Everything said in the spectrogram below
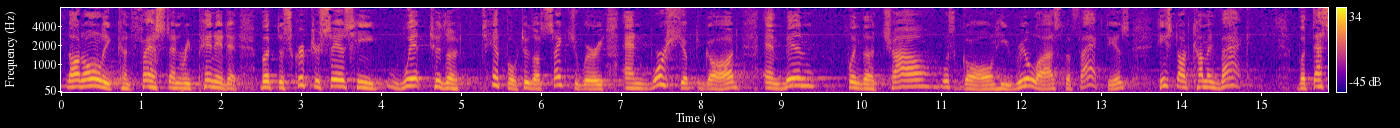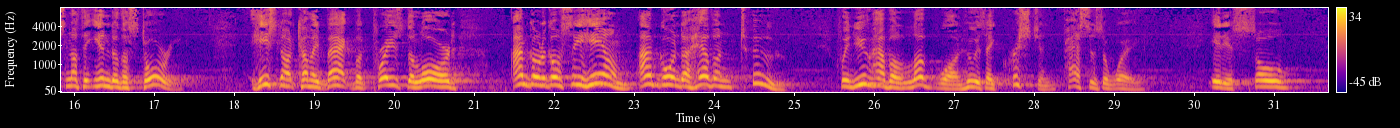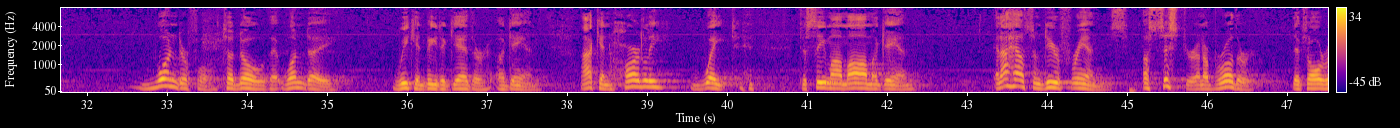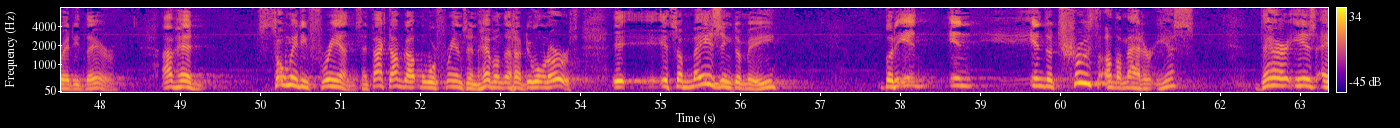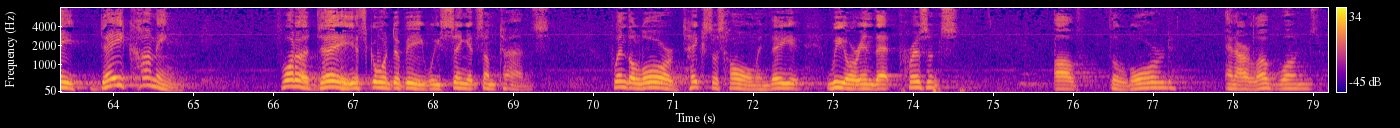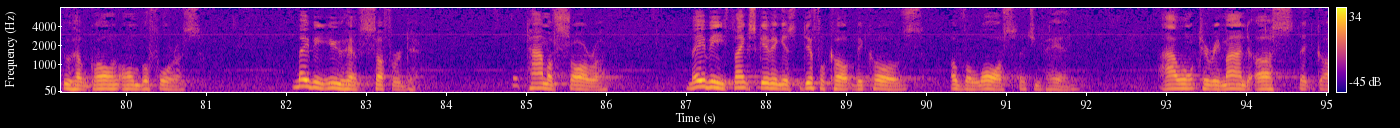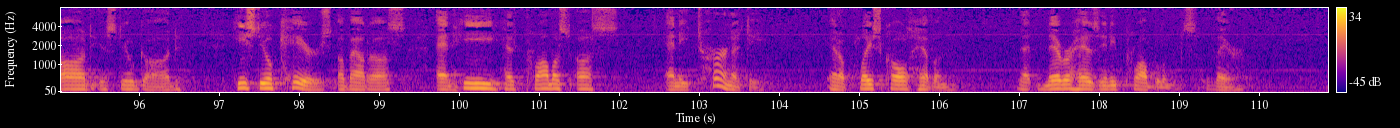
not only confessed and repented, but the scripture says he went to the temple, to the sanctuary, and worshiped God. And then when the child was gone, he realized the fact is he's not coming back. But that's not the end of the story. He's not coming back, but praise the Lord, I'm going to go see him. I'm going to heaven too. When you have a loved one who is a Christian passes away, it is so wonderful to know that one day we can be together again. I can hardly wait to see my mom again. And I have some dear friends, a sister and a brother that's already there. I've had so many friends. In fact, I've got more friends in heaven than I do on earth. It, it's amazing to me. But in, in, in the truth of the matter is, there is a day coming. What a day it's going to be. We sing it sometimes. When the Lord takes us home and they, we are in that presence of the Lord and our loved ones who have gone on before us. Maybe you have suffered a time of sorrow. Maybe Thanksgiving is difficult because of the loss that you've had. I want to remind us that God is still God. He still cares about us, and He has promised us an eternity in a place called heaven that never has any problems there.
